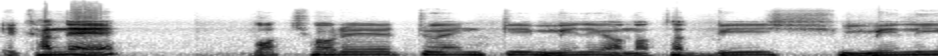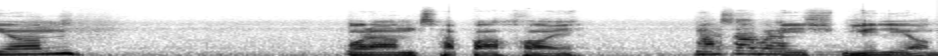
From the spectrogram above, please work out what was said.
এখানে বছরে টোয়েন্টি মিলিয়ন অর্থাৎ বিশ মিলিয়ন কোরআন ছাপা হয়। বিশ মিলিয়ন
